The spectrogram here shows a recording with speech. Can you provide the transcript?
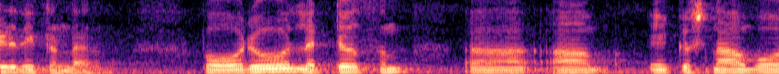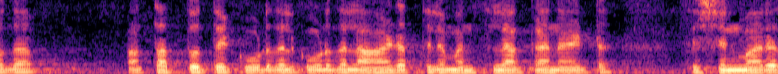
എഴുതിയിട്ടുണ്ടായിരുന്നു. അപ്പോൾ ഓരോ ലെറ്റേഴ്സും ആ ഈ കൃഷ്ണാബോധ ആ തത്വത്തെ കൂടുതൽ കൂടുതൽ ആഴത്തിൽ മനസ്സിലാക്കാനായിട്ട് ശിഷ്യന്മാരെ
